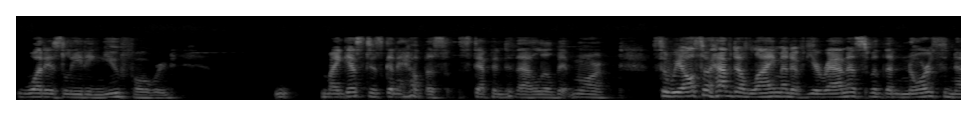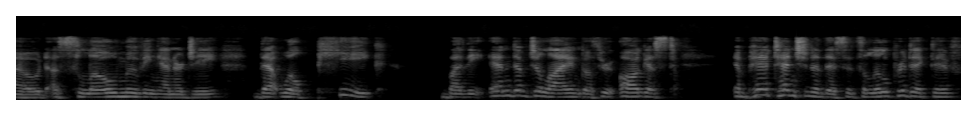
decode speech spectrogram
What is leading you forward? My guest is going to help us step into that a little bit more. So, we also have an alignment of Uranus with the North Node, a slow moving energy that will peak by the end of July and go through August. And pay attention to this, it's a little predictive.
